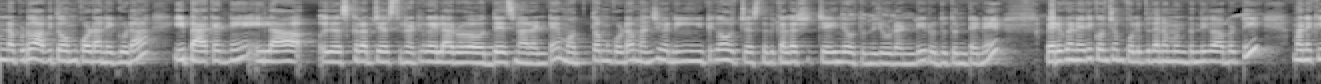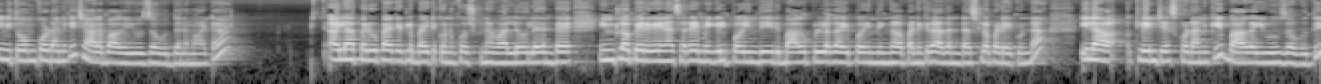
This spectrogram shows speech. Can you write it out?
ఉన్నప్పుడు అవి తోముకోవడానికి కూడా ఈ ప్యాకెట్ని ఇలా స్క్రబ్ చేస్తున్నట్లుగా ఇలా రుద్దేసినారంటే మొత్తం కూడా మంచిగా నీట్గా వచ్చేస్తుంది. కలర్ చేంజ్ అవుతుంది చూడండి రుద్దుతుంటేనే. పెరుగు అనేది కొంచెం పులుపుదనం ఉంటుంది కాబట్టి మనకి ఇవి తోముకోవడానికి చాలా బాగా యూజ్ అవుద్ది అనమాట ఇలా పెరుగు ప్యాకెట్లు బయట కొనుక్కొచ్చుకునే వాళ్ళు లేదంటే ఇంట్లో పెరుగైనా సరే మిగిలిపోయింది ఇది బాగా పుల్లగా అయిపోయింది ఇంకా పనికిరాదని డస్ట్లో పడేయకుండా ఇలా క్లీన్ చేసుకోవడానికి బాగా యూజ్ అవుద్ది.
